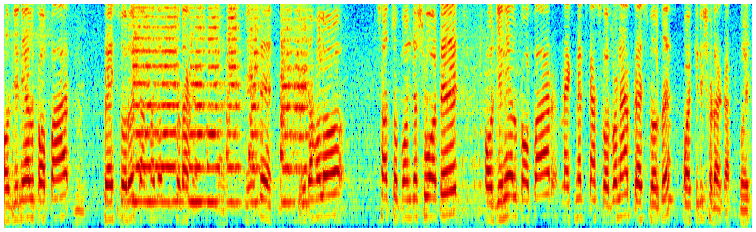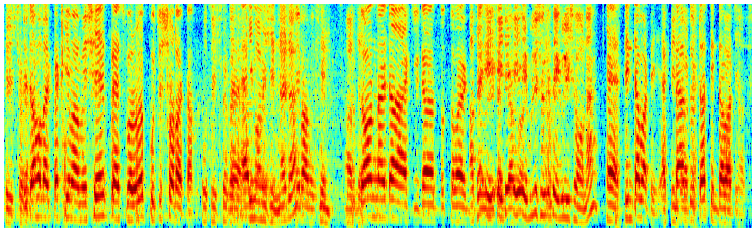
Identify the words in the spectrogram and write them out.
অরিজিনাল কপার প্রাইস পড়বে চার হাজার দুশো টাকা। ঠিক আছে? এটা হলো সাতশো পঞ্চাশ ওয়াটের অরিজিনাল কপার ম্যাগনেট কাজ করবে না প্রাইস পড়বে পঁয়ত্রিশশো টাকা। এটা হলো একটা কিমা মেশিন প্রাইস পড়বে পঁচিশশো টাকা। পঁচিশশো টাকা। হ্যাঁ, কিমা মেশিন না এটা? কিমা মেশিন আচ্ছা। ধর না এটা এক লিটার ধরতে পারে আচ্ছা এটা এগুলির সঙ্গে তো এগুলি সহ না? হ্যাঁ তিনটা বাটি। একটা দুটা তিনটা বাটি। আচ্ছা।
